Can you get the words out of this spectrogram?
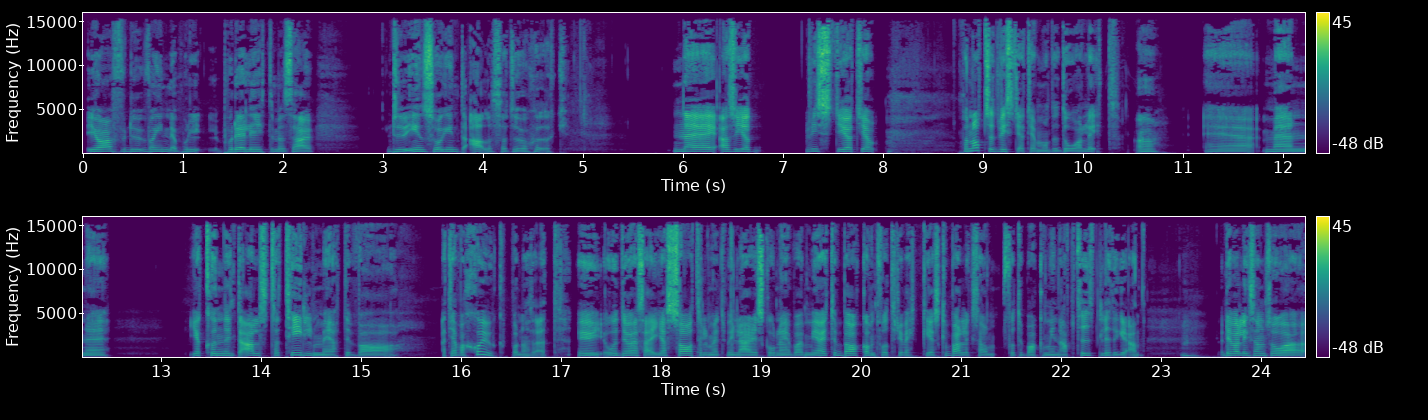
Ja, för du var inne på, på det lite, men så här, du insåg inte alls att du var sjuk. Nej, alltså jag visste ju att jag, på något sätt visste jag att jag mådde dåligt. Ja. Eh, men eh, jag kunde inte alls ta till mig att det var, att jag var sjuk på något sätt. Eh, och det var så här, jag sa till och med till min lärare i skolan, jag bara, men jag är tillbaka om två, tre veckor, jag ska bara liksom få tillbaka min aptit lite grann. Mm. Det var liksom så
